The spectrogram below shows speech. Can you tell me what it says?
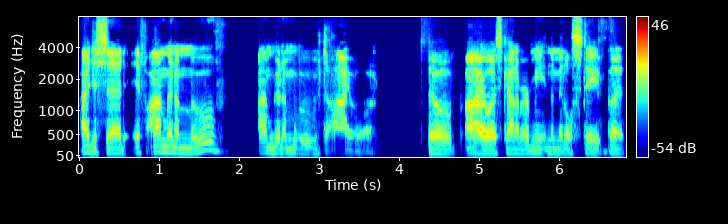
I just said if I'm gonna move, I'm gonna move to Iowa. So Iowa's kind of our meet in the middle state, but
